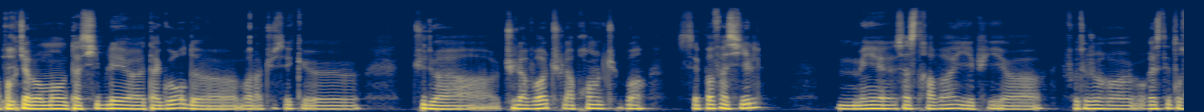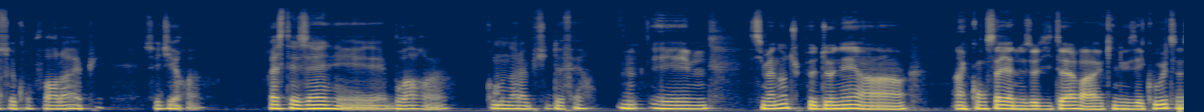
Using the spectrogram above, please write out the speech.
À partir du moment où tu as ciblé euh, ta gourde, euh, voilà, tu sais que tu, dois, tu la vois, tu la prends, tu bois. C'est pas facile, mais euh, ça se travaille et puis il faut toujours rester dans ce confort-là et puis se dire rester zen et boire comme on a l'habitude de faire. Mmh. Et si maintenant tu peux donner un, un conseil à nos auditeurs qui nous écoutent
